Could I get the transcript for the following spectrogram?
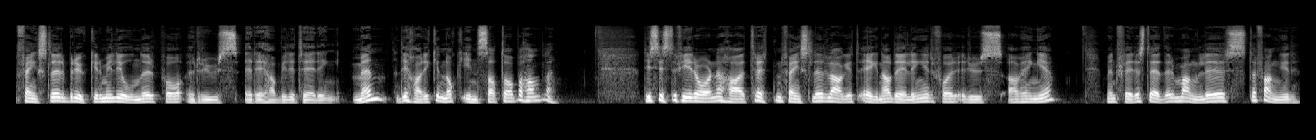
fengsler bruker millioner på rusrehabilitering, men de har ikke nok innsatte å behandle. De siste fire årene har 13 fengsler laget egne avdelinger for rusavhengige, men flere steder mangles det fanger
